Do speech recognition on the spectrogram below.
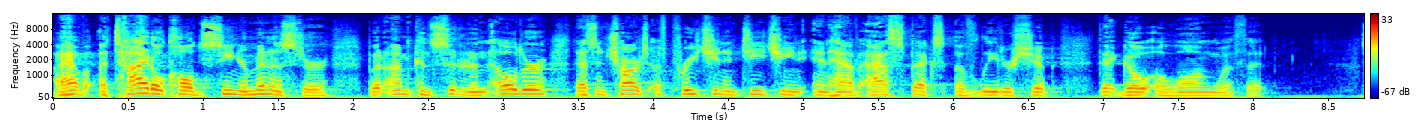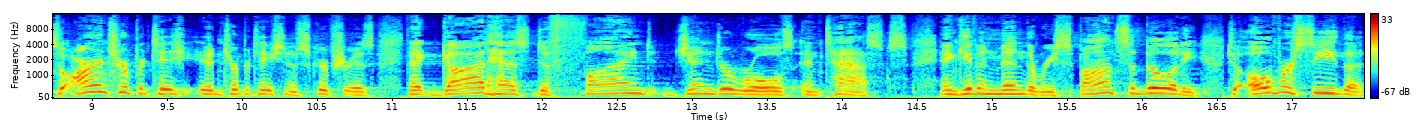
I have a title called senior minister, but I'm considered an elder that's in charge of preaching and teaching and have aspects of leadership that go along with it. So, our interpretation, interpretation of Scripture is that God has defined gender roles and tasks and given men the responsibility to oversee the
